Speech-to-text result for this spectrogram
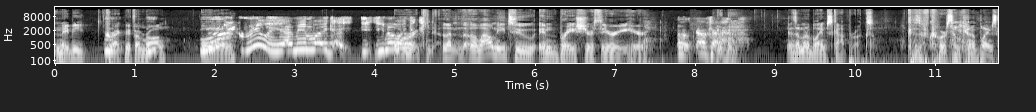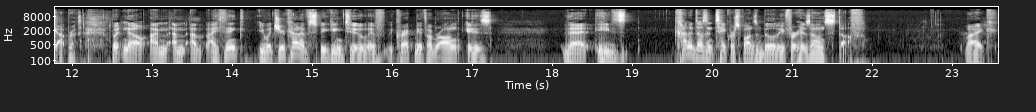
maybe correct me if i'm mm-hmm. wrong or, Not really. I mean, like, you know, like. Allow me to embrace your theory here. Oh, okay is I'm going to blame Scott Brooks because of course I'm going to blame Scott Brooks. But no, I'm, I'm, I'm, i think what you're kind of speaking to, if correct me if I'm wrong, is that he's kind of doesn't take responsibility for his own stuff. Like,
